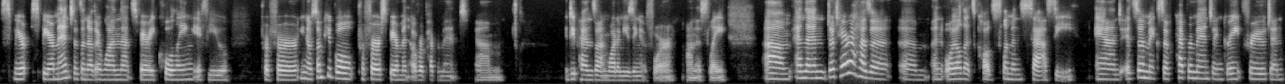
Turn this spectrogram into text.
Spear, spearmint is another one that's very cooling if you prefer, you know, some people prefer spearmint over peppermint. Um, it depends on what I'm using it for, honestly. Um, and then doTERRA has a um, an oil that's called Slim and Sassy, and it's a mix of peppermint and grapefruit and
